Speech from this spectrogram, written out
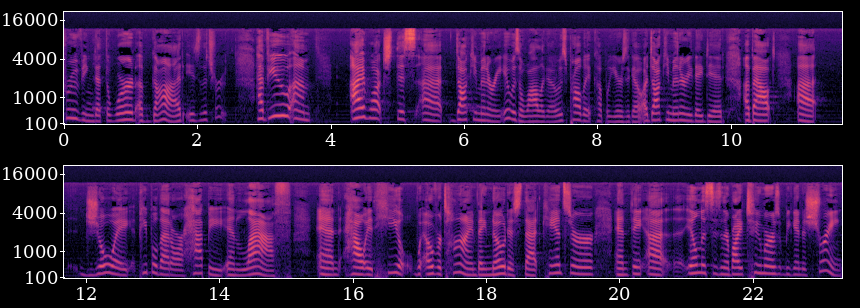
proving that the Word of God is the truth. Have you? Um, I watched this uh, documentary. It was a while ago. It was probably a couple years ago. A documentary they did about uh, joy, people that are happy and laugh and how it healed over time they noticed that cancer and th- uh, illnesses in their body tumors began to shrink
